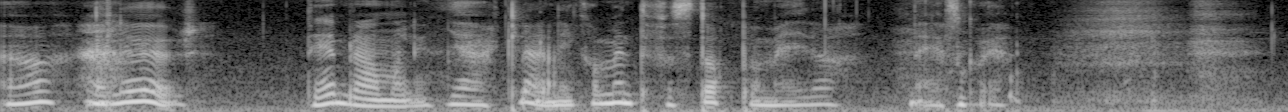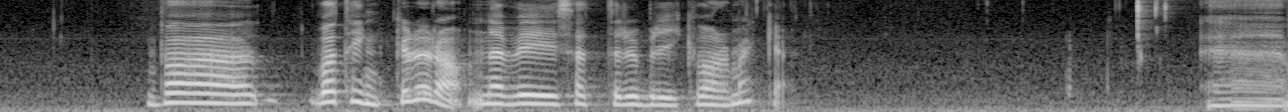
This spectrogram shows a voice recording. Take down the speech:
Ja, eller hur? Det är bra Malin. Jäklar, Bra. ni kommer inte få stopp på mig då. Nej, jag skojar. Vad, vad tänker du då när vi sätter rubrik varumärke? Eh,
